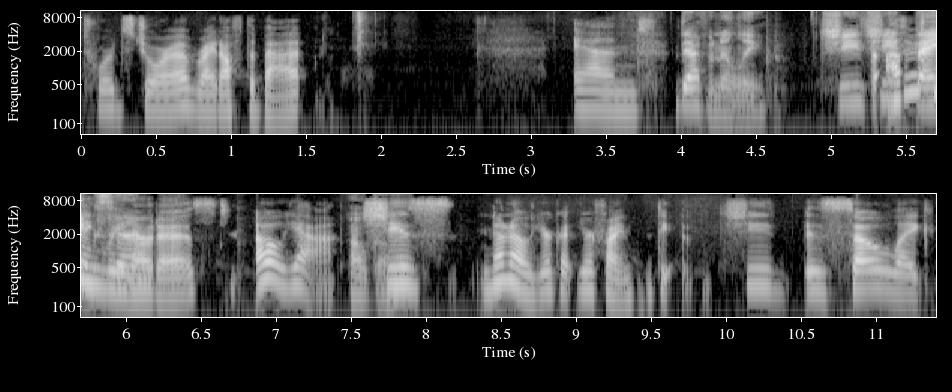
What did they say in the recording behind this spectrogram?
towards Jorah right off the bat. And Definitely. She she the other thanks thing we him. noticed. Oh yeah, Oh, she's no no you're good you're fine. The, she is so like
